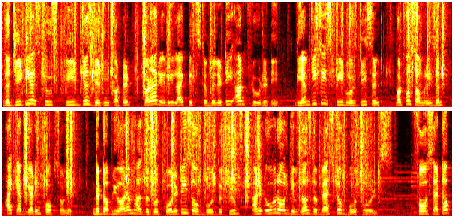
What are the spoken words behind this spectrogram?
the GTS 2 speed just didn't cut it, but I really liked its stability and fluidity. The MGC speed was decent, but for some reason, I kept getting pops on it. The WRM has the good qualities of both the cubes and it overall gives us the best of both worlds. For setup,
